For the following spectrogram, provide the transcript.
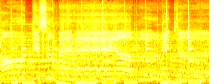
ਹਉ ਤਿਸ ਬਹਿ ਆਪ ਵਿਚਾਰ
